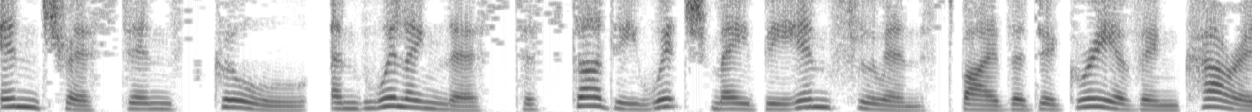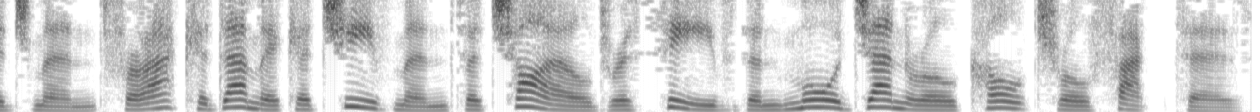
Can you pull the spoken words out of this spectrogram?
interest in school, and willingness to study which may be influenced by the degree of encouragement for academic achievement a child receives and more general cultural factors.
